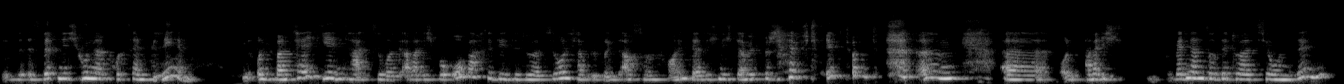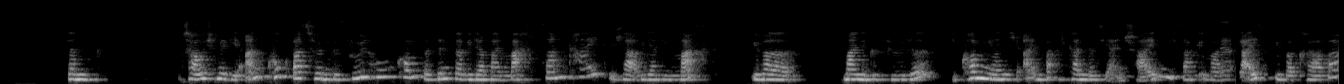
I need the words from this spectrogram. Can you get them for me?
es wird nicht 100 Prozent gelingen. Und man fällt jeden Tag zurück. Aber ich beobachte die Situation. Ich habe übrigens auch so einen Freund, der sich nicht damit beschäftigt. Und, ähm, äh, und, aber ich, wenn dann so Situationen sind, dann schaue ich mir die an, gucke, was für ein Gefühl hochkommt. Da sind wir wieder bei Machtsamkeit. Ich habe ja die Macht über meine Gefühle. Die kommen ja nicht einfach. Ich kann das ja entscheiden. Ich sage immer Geist über Körper.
